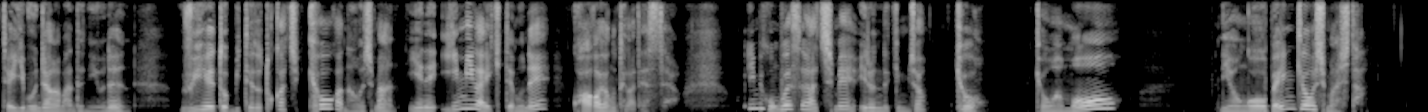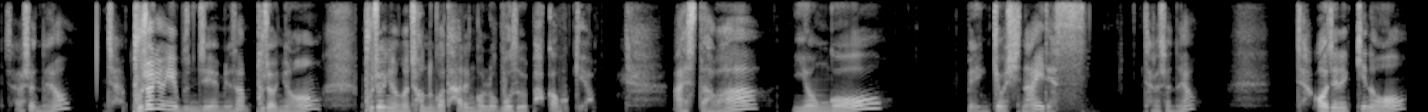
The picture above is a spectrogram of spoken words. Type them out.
제가 이 문장을 만든 이유는 위에도 밑에도 똑같이 켜가 나오지만 얘는 이미가 있기 때문에 과거 형태가 됐어요. 이미 공부했어요 아침에 이런 느낌이죠. 교 교와모 니온고 뱅교 시마시다. 잘하셨나요? 자 부정형이 문제입니다. 부정형 부정형은 전과 다른 걸로 모습을 바꿔볼게요. 아시다와 니온고 뱅교 시나이 데스. 잘하셨나요? 자 어제는 키노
